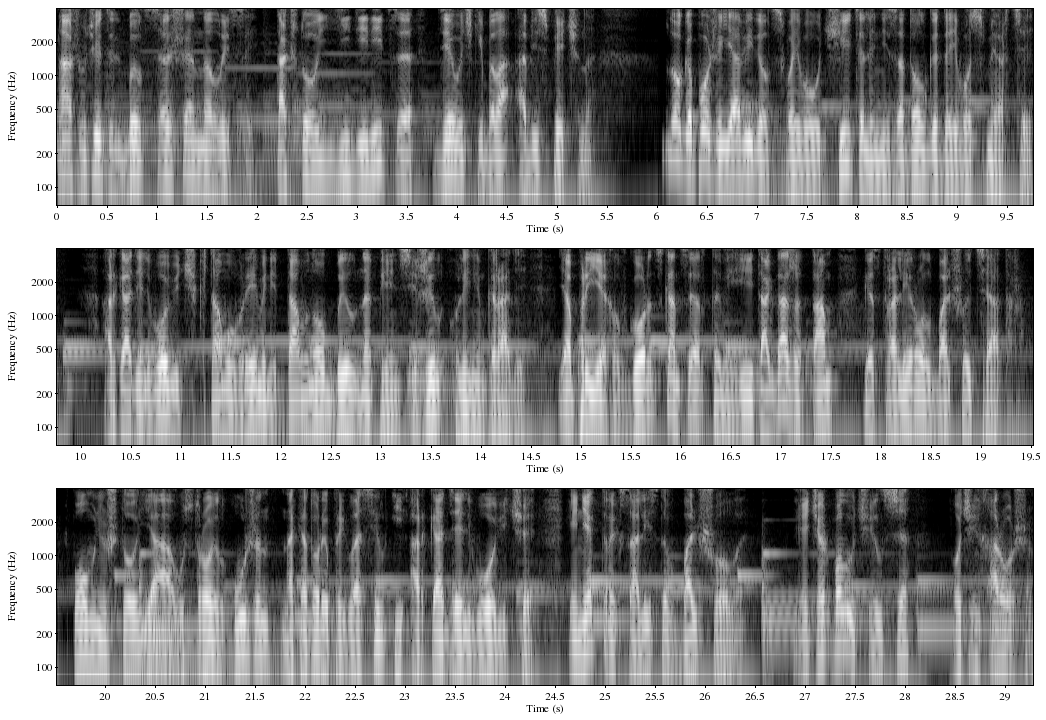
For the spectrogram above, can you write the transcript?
Наш учитель был совершенно лысый, так что единица девочки была обеспечена. Много позже я видел своего учителя незадолго до его смерти. Аркадий Львович к тому времени давно был на пенсии, жил в Ленинграде. Я приехал в город с концертами и тогда же там гастролировал Большой театр. Помню, что я устроил ужин, на который пригласил и Аркадия Львовича, и некоторых солистов Большого. Вечер получился очень хорошим.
